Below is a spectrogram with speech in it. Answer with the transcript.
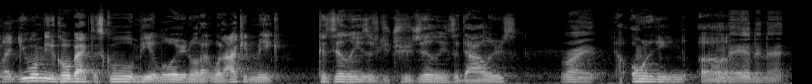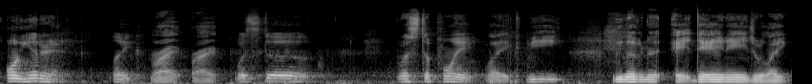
Like you want me to go back to school and be a lawyer and all that? When I can make gazillions of trillions of dollars Right. owning uh, On the internet. on the internet. Like Right. Right. what's the what's the point? Like we we live in a, day and age where like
